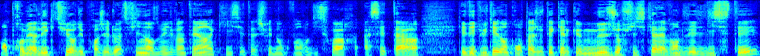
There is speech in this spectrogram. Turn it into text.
en première lecture du projet de loi de finances 2021, qui s'est achevé donc vendredi soir assez tard. Les députés donc ont ajouté quelques mesures fiscales avant de les lister.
